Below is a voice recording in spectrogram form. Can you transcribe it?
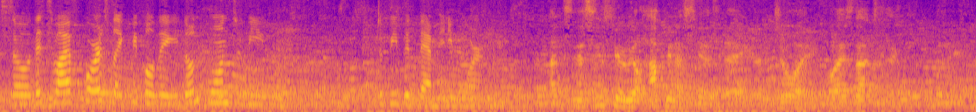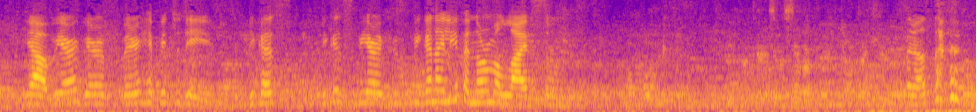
so that's why, of course, like people, they don't want to be to be with them anymore. And there seems to be a real happiness here today, and joy. Why is that, do you think? Yeah, we are we are very happy today because because we are we're gonna live a normal life soon. Okay, so Thank you. What else?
